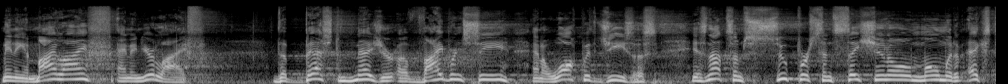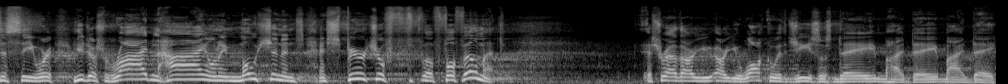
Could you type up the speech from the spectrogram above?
Meaning, in my life and in your life, the best measure of vibrancy and a walk with Jesus is not some super sensational moment of ecstasy where you're just riding high on emotion and, and spiritual f- fulfillment. It's rather, are you, are you walking with Jesus day by day by day?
